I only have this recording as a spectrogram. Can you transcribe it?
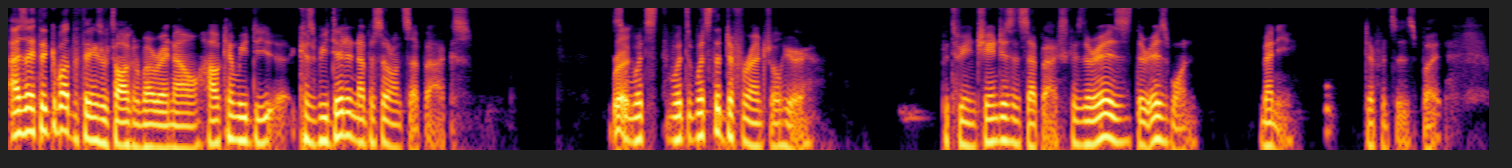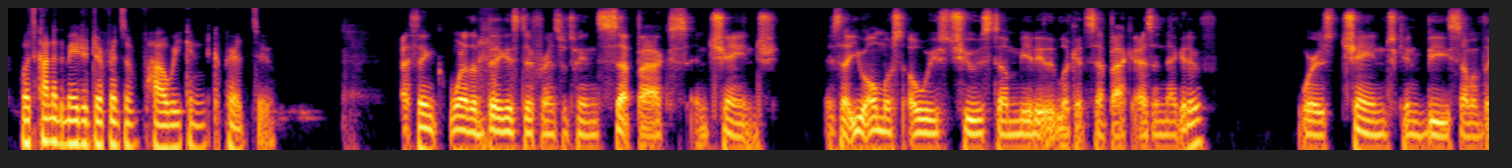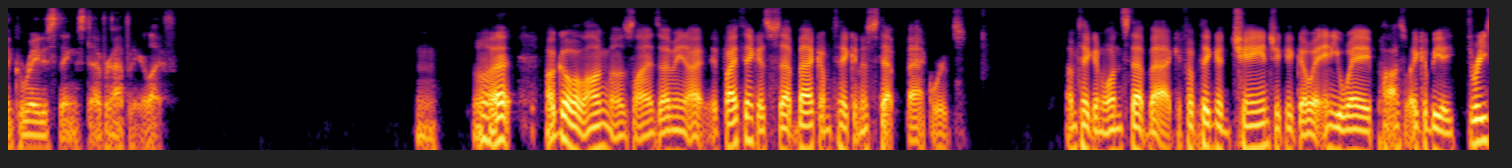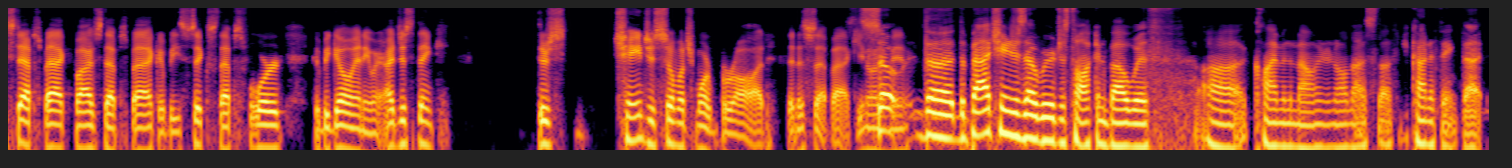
As I think about the things we're talking about right now, how can we do? Because we did an episode on setbacks. Right. So what's what's what's the differential here between changes and setbacks? Because there is there is one, many differences, but what's kind of the major difference of how we can compare the two? I think one of the biggest difference between setbacks and change is that you almost always choose to immediately look at setback as a negative, whereas change can be some of the greatest things to ever happen in your life. Hmm. Well, that, I'll go along those lines. I mean, I, if I think a setback, I'm taking a step backwards. I'm taking one step back. If I'm thinking change, it could go any way possible. It could be three steps back, five steps back. It could be six steps forward. It could be go anywhere. I just think there's change is so much more broad than a setback. You know so what I mean? So the the bad changes that we were just talking about with uh climbing the mountain and all that stuff, you kind of think that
